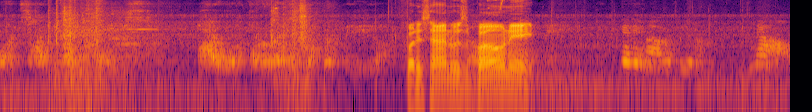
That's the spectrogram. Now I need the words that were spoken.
once I get a taste, I want the rest of the meal. But his hand was bony. Get him out of here. Now.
